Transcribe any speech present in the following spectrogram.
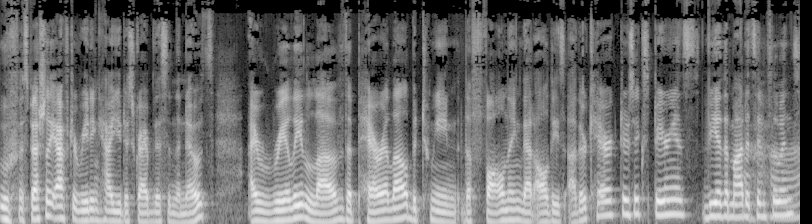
oof, especially after reading how you describe this in the notes, I really love the parallel between the falling that all these other characters experience via the Maudit's influence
